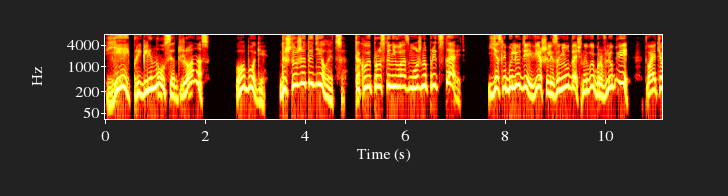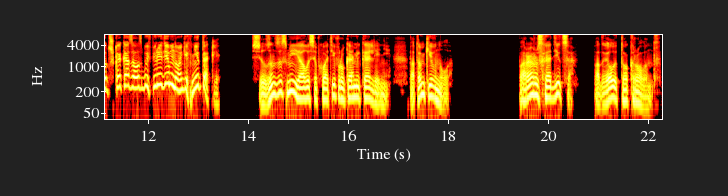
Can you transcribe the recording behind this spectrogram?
«Ей приглянулся Джонас? О боги, да что же это делается? Такое просто невозможно представить. Если бы людей вешали за неудачный выбор в любви, твоя тетушка оказалась бы впереди многих, не так ли? Сьюзен засмеялась, обхватив руками колени, потом кивнула. «Пора расходиться», — подвел итог Роланд.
